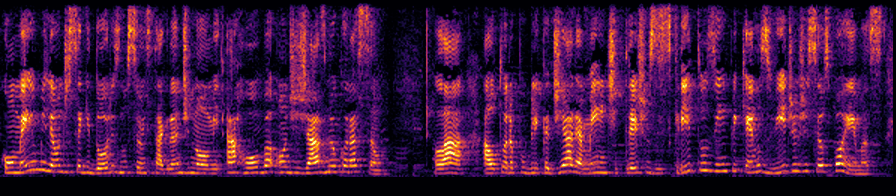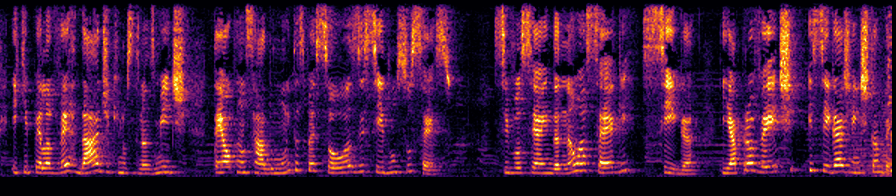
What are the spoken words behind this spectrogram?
com meio milhão de seguidores no seu Instagram de nome arroba onde jaz meu coração. Lá, a autora publica diariamente trechos escritos e em pequenos vídeos de seus poemas, e que, pela verdade que nos transmite, tem alcançado muitas pessoas e sido um sucesso. Se você ainda não a segue, siga e aproveite e siga a gente também.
